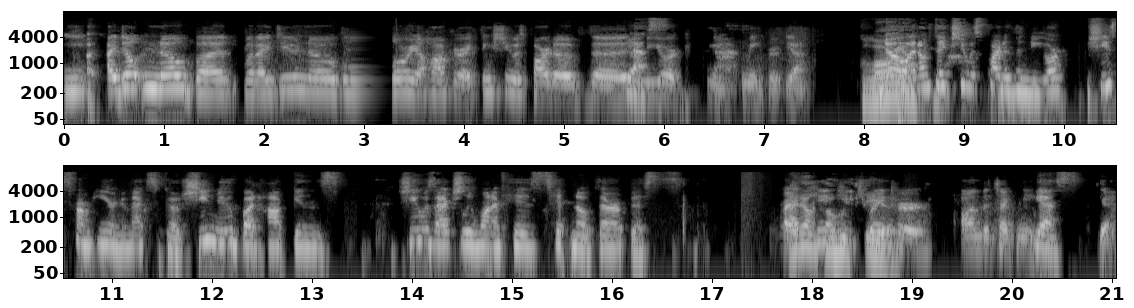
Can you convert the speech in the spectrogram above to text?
not I don't know Bud, but I do know Gloria Hawker. I think she was part of the yes. New York meet, meet, group. Yeah. Gloria. No, I don't think she was part of the New York. She's from here, New Mexico. She knew Bud Hopkins. She was actually one of his hypnotherapists. Right. I don't he, know who he she trained is. her on the technique. Yes. Yeah.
